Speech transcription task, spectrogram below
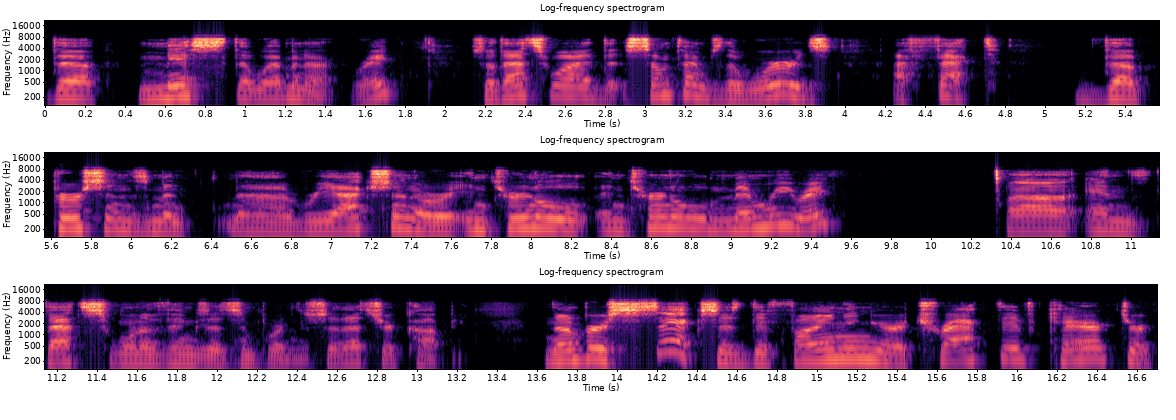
the miss the webinar right so that's why the, sometimes the words affect the person's uh, reaction or internal internal memory right? Uh, and that's one of the things that's important. So that's your copy. Number six is defining your attractive character.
